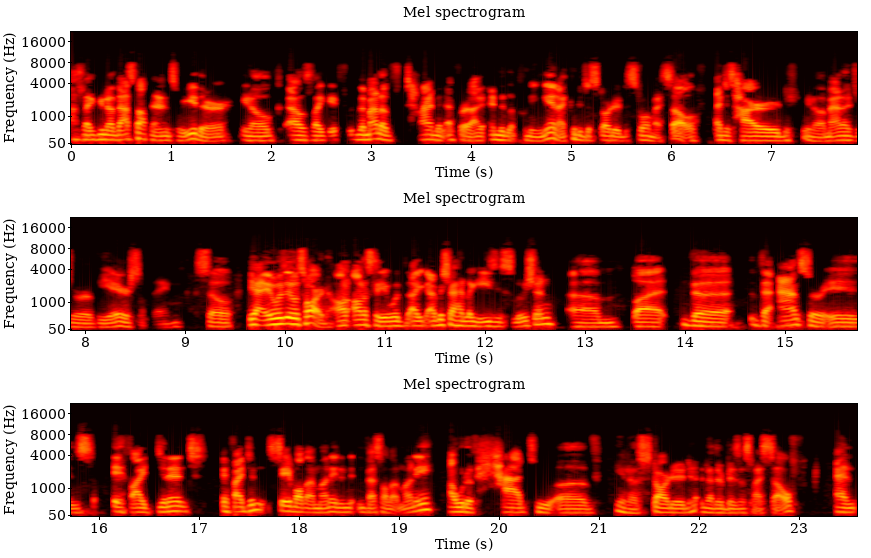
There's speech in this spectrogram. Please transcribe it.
I was like, you know, that's not the answer either. You know, I was like, if the amount of time and effort I ended up putting in, I could have just started a store myself. I just hired, you know, a manager or a VA or something. So yeah, it was it was hard. Honestly, it was. I, I wish I had like an easy solution. Um, but the the answer is if I didn't if I didn't save all that money, didn't invest all that money, I would have had to have, you know, started another business myself. And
